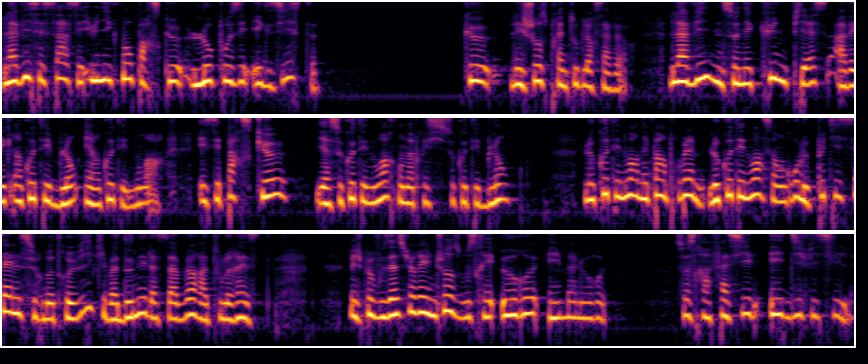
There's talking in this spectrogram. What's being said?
La vie c'est ça, c'est uniquement parce que l'opposé existe que les choses prennent toute leur saveur. La vie, ce n'est qu'une pièce avec un côté blanc et un côté noir. Et c'est parce que il y a ce côté noir qu'on apprécie ce côté blanc. Le côté noir n'est pas un problème. Le côté noir, c'est en gros le petit sel sur notre vie qui va donner la saveur à tout le reste. Mais je peux vous assurer une chose, vous serez heureux et malheureux. Ce sera facile et difficile.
